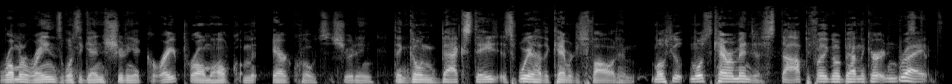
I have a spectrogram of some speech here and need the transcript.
Roman Reigns once again shooting a great promo, I mean, air quotes shooting, then going backstage. It's weird how the camera just followed him. Most people, most cameramen just stop before they go behind the curtain. Right. This guy,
